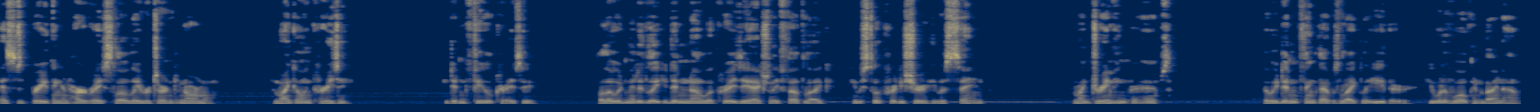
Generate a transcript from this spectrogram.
as his breathing and heart rate slowly returned to normal. Am I going crazy? He didn't feel crazy. Although admittedly he didn't know what crazy actually felt like, he was still pretty sure he was sane. Am I dreaming, perhaps? Though he didn't think that was likely either, he would have woken by now.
